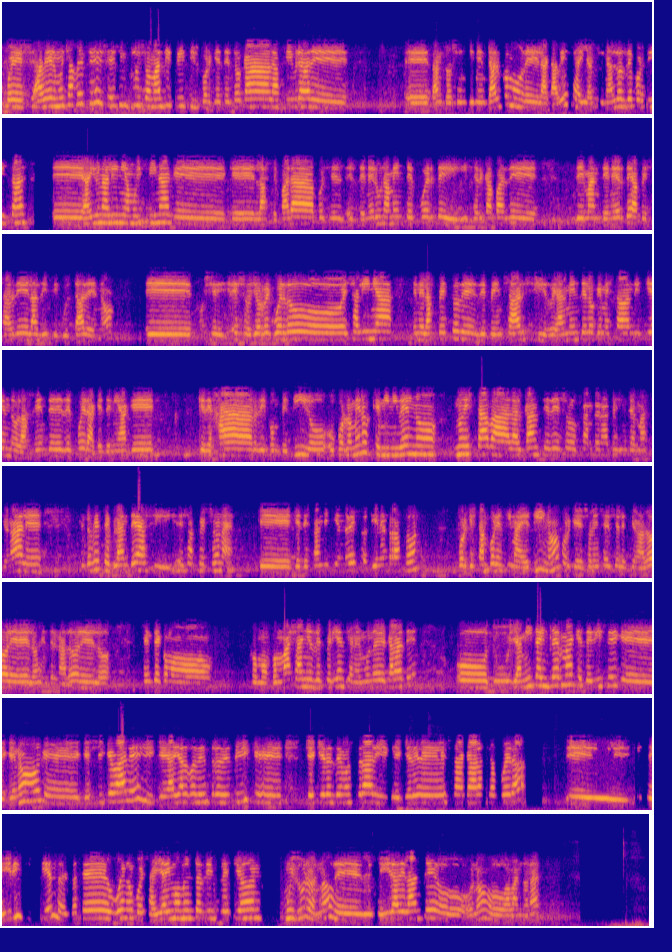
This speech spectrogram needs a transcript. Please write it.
Pues, a ver, muchas veces es incluso más difícil porque te toca la fibra de eh, tanto sentimental como de la cabeza y al final los deportistas eh, hay una línea muy fina que, que las separa pues el, el tener una mente fuerte y, ser capaz de, de mantenerte a pesar de las dificultades, ¿no? Eh, pues eso, yo recuerdo esa línea en el aspecto de, de pensar si realmente lo que me estaban diciendo la gente desde fuera que tenía que, que dejar de competir o, o por lo menos que mi nivel no, no estaba al alcance de esos campeonatos internacionales. Entonces te planteas si esas personas que, que te están diciendo eso tienen razón porque están por encima de ti, ¿no? Porque suelen ser seleccionadores, los entrenadores, los, gente como, como con más años de experiencia en el mundo del karate, o tu llamita interna que te dice que, que no, que, que sí que vales y que hay algo dentro de ti que, que quieres demostrar y que quieres sacar hacia afuera y, seguir insistiendo. Entonces, bueno, pues ahí hay momentos de inflexión muy duros, ¿no? De, seguir adelante o, o no, o abandonar.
